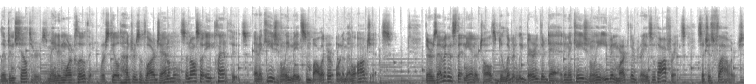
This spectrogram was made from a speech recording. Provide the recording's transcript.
lived in shelters, made and wore clothing, were skilled hunters of large animals, and also ate plant foods, and occasionally made symbolic or ornamental objects. There is evidence that Neanderthals deliberately buried their dead and occasionally even marked their graves with offerings, such as flowers.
